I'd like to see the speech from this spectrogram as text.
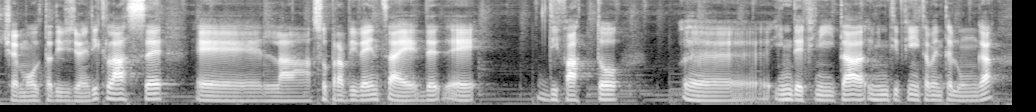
c'è, molta divisione di classe e la sopravvivenza è, de, è di fatto eh, indefinita, indefinitamente lunga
